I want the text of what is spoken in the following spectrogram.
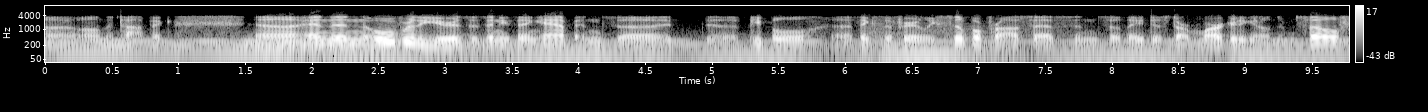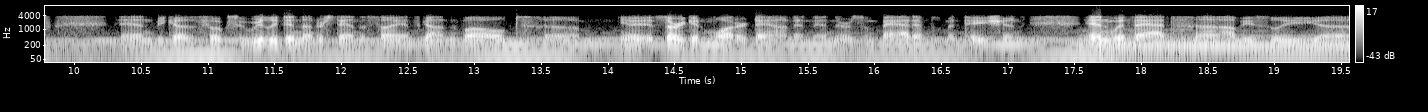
on the topic. and then over the years, as anything happens, people think it's a fairly simple process, and so they just start marketing it on themselves and because folks who really didn't understand the science got involved, um, you know, it started getting watered down, and, and there was some bad implementation. And with that, uh, obviously, uh,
